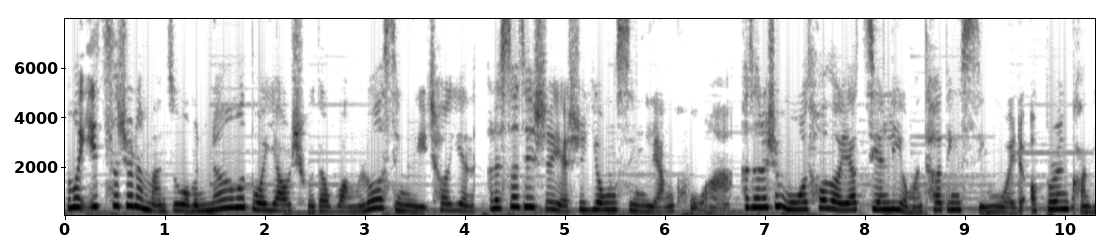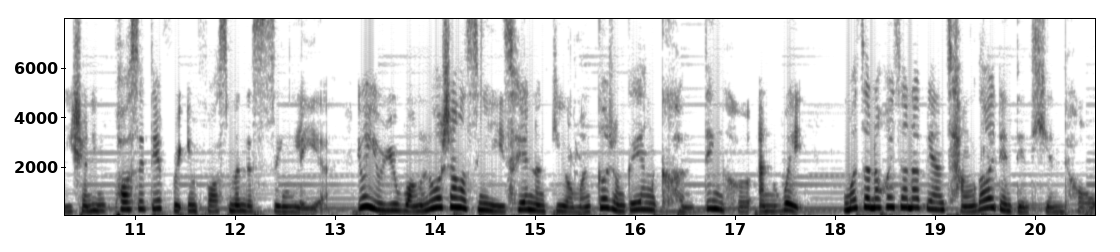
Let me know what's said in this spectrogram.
那么一次就能满足我们那么多要求的网络心理测验，它的设计师也是用心良苦啊！它真的是摸透了要建立我们特定行为的 operant conditioning positive reinforcement 的心理啊！因为由于网络上的心理测验能给我们各种各样的肯定和安慰，我们真的会在那边尝到一点点甜头，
